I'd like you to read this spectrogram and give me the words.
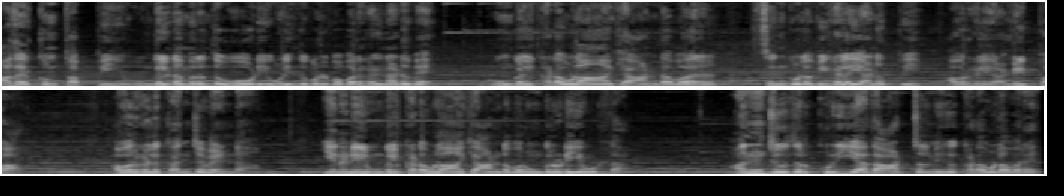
அதற்கும் தப்பி உங்களிடமிருந்து ஓடி ஒளிந்து கொள்பவர்கள் நடுவே உங்கள் கடவுளாகிய ஆண்டவர் செங்குளவிகளை அனுப்பி அவர்களை அழிப்பார். அவர்களுக்கு அஞ்ச வேண்டாம். ஏனெனில் உங்கள் கடவுளாகிய ஆண்டவர் உங்களுடைய உள்ளார். அஞ்சுதற்குரிய அந்த ஆற்றல் மிகு கடவுள் அவரே.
